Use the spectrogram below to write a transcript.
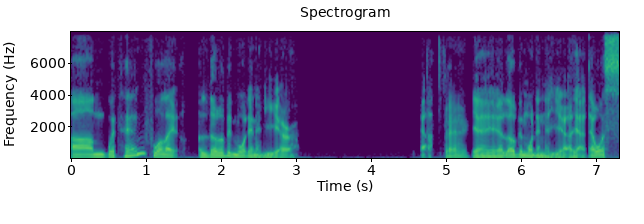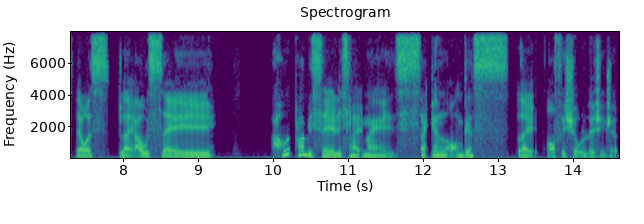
Um, with him for like a little bit more than a year. Yeah, that's big. Yeah, yeah, a little bit more than a year. Yeah, that was that was like I would say, I would probably say it's like my second longest like official relationship.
